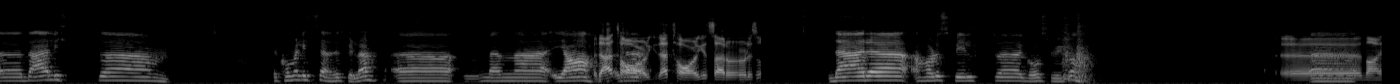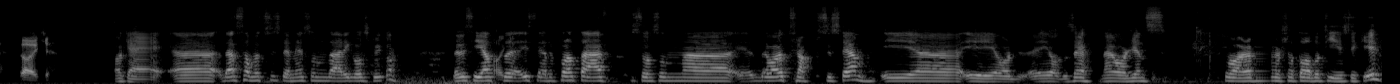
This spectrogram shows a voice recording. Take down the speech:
Eh, det er litt eh, Det kommer litt senere i spillet, eh, men ja. Men det er, targ det er targets her òg, liksom. Det er Har du spilt Ghost Recon? Nei, det har jeg ikke. OK. det er samme system som det er i Ghost Recon. Det vil si at okay. uh, i stedet for at det er sånn som uh, Det var jo trappsystem i, uh, i, i Odyssey, nei, Origins. Så var det først at du hadde fire stykker,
